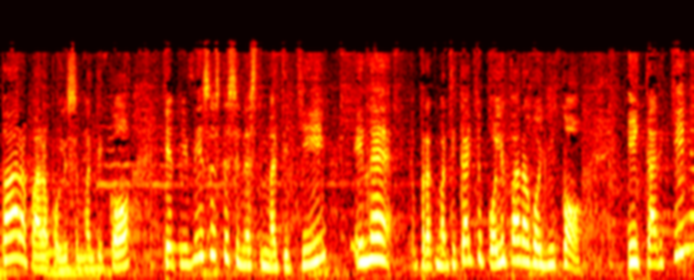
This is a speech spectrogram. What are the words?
πάρα πάρα πολύ σημαντικό και επειδή είσαστε συναισθηματικοί είναι πραγματικά και πολύ παραγωγικό. Η καρκίνη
